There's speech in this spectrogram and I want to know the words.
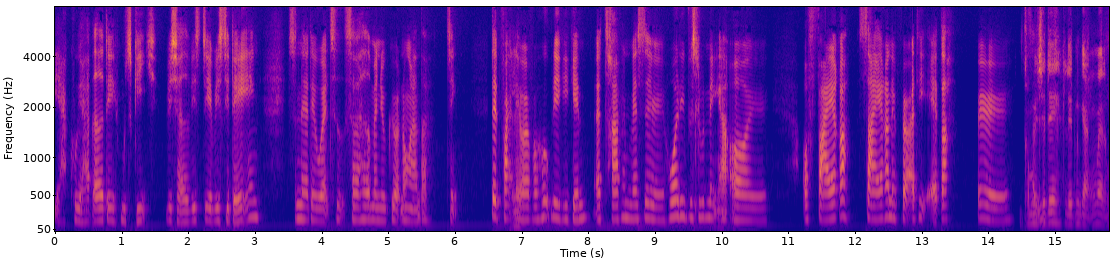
ja, kunne jeg have været det måske, hvis jeg havde vidst det, jeg vidste i dag. Ikke? Sådan er det jo altid. Så havde man jo gjort nogle andre. Den fejl laver jeg forhåbentlig ikke igen. At træffe en masse hurtige beslutninger og, øh, og fejre sejrene, før de er der. Øh, Kommer I til det lidt en gang imellem?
